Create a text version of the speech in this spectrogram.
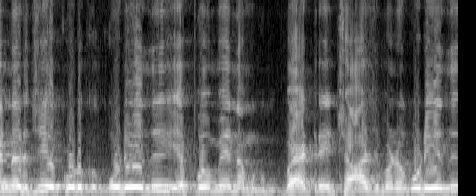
எனர்ஜியை கொடுக்கக்கூடியது எப்போவுமே நமக்கு பேட்டரி சார்ஜ் பண்ணக்கூடியது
